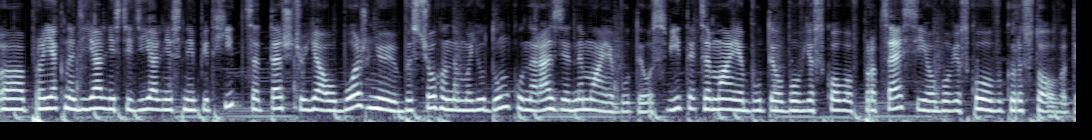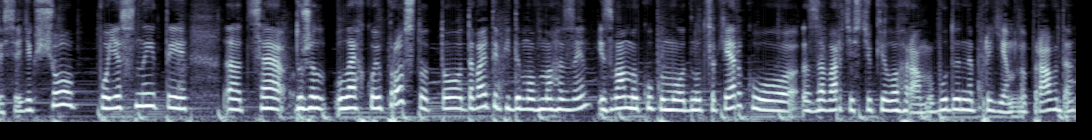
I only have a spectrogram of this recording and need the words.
е, проєктна діяльність і діяльнісний підхід це те, що я обожнюю, без чого, на мою думку, наразі не має бути освіти. Це має бути обов'язково в процесі і обов'язково використовуватися. Якщо пояснити е, це дуже легко і просто, то давайте підемо в магазин і з вами купимо одну цукерку за вартістю кілограму. Буде неприємно, правда?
